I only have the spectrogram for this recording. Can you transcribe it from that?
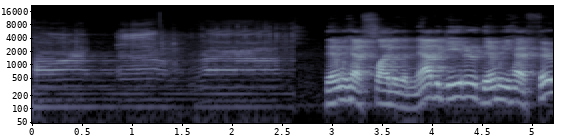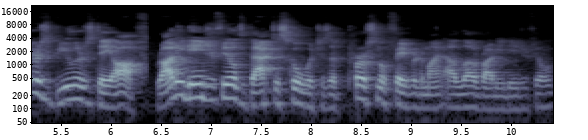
forever. Then we have Flight of the Navigator. Then we have Ferris Bueller's Day Off. Rodney Dangerfield's Back to School, which is a personal favorite of mine. I love Rodney Dangerfield.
